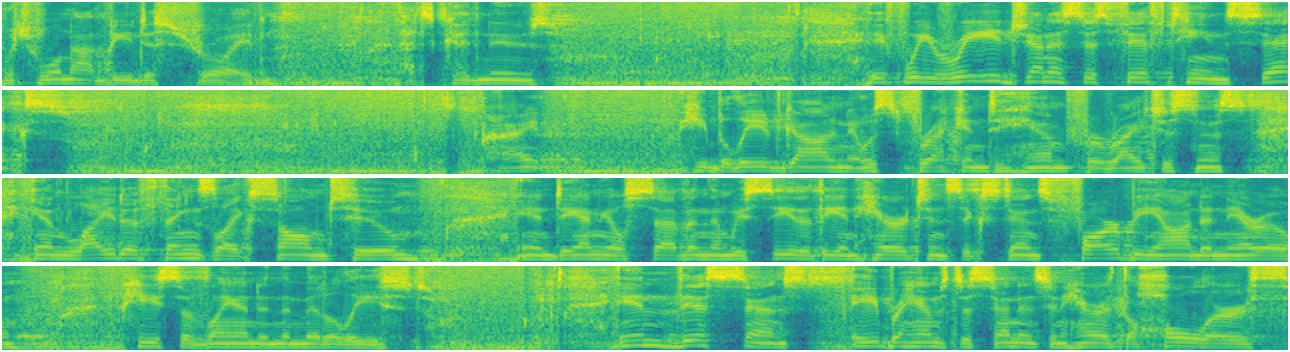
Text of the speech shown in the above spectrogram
which will not be destroyed. That's good news. If we read Genesis 15 6, all right, he believed God and it was reckoned to him for righteousness. In light of things like Psalm 2 and Daniel 7, then we see that the inheritance extends far beyond a narrow piece of land in the Middle East. In this sense, Abraham's descendants inherit the whole earth,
